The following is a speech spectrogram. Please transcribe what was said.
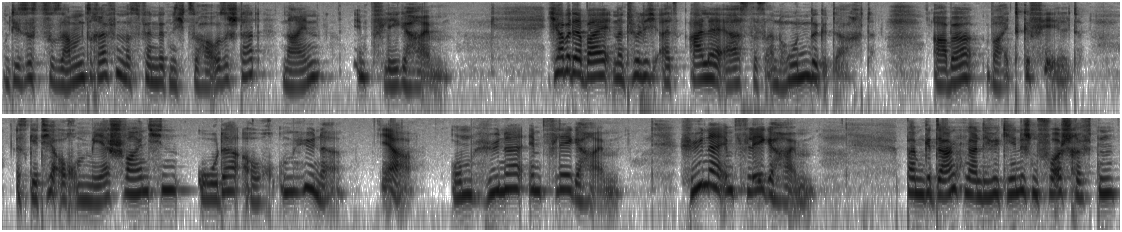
Und dieses Zusammentreffen, das findet nicht zu Hause statt, nein, im Pflegeheim. Ich habe dabei natürlich als allererstes an Hunde gedacht, aber weit gefehlt. Es geht hier auch um Meerschweinchen oder auch um Hühner. Ja, um Hühner im Pflegeheim. Hühner im Pflegeheim. Beim Gedanken an die hygienischen Vorschriften,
